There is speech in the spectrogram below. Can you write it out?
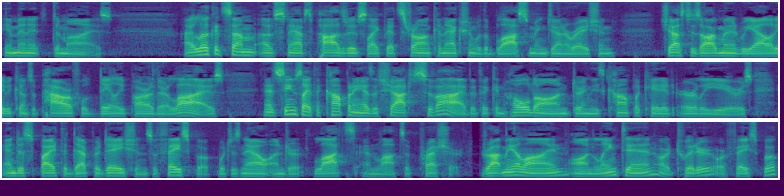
imminent demise. I look at some of Snap's positives, like that strong connection with a blossoming generation, just as augmented reality becomes a powerful daily part of their lives, and it seems like the company has a shot to survive if it can hold on during these complicated early years and despite the depredations of Facebook, which is now under lots and lots of pressure. Drop me a line on LinkedIn or Twitter or Facebook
